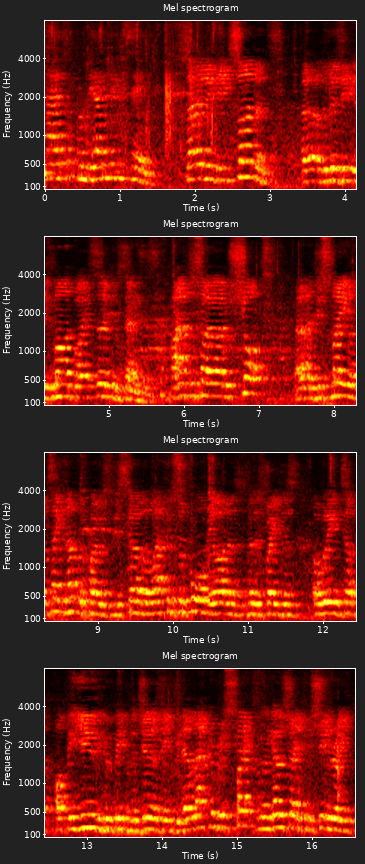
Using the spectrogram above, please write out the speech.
had from the NUT. Sadly, the excitement uh, of the visit is marred by its circumstances. I have to say I was shocked uh, and dismayed on taking up the post to discover the lack of support the island's administrators are willing to offer you, the good people of Jersey, their lack of respect for the negotiating machinery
